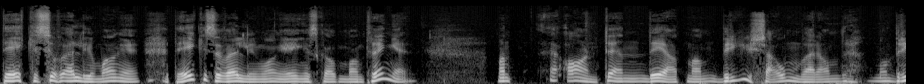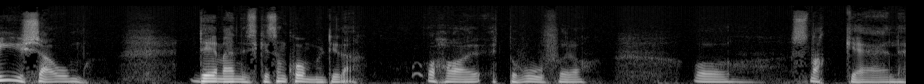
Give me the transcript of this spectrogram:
det, er ikke så veldig mange det er ikke så veldig mange egenskaper man trenger annet enn det at man bryr seg om hverandre. Man bryr seg om det mennesket som kommer til deg. og har et behov for å, å snakke, eller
